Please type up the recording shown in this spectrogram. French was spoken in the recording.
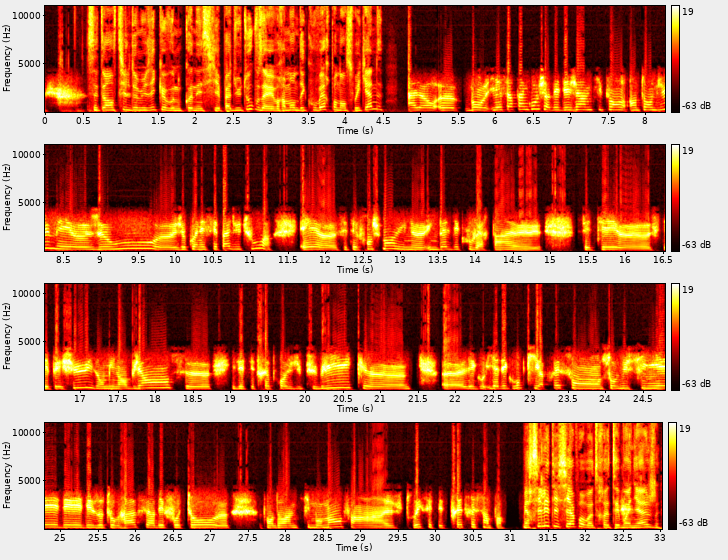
C'était un style de musique que vous ne connaissiez pas du tout, que vous avez vraiment découvert pendant ce week-end? Alors euh, bon, il y a certains groupes j'avais déjà un petit peu entendu, mais The Who, je connaissais pas du tout, et c'était franchement une, une belle découverte. Hein. C'était c'était péchu, ils ont mis l'ambiance, ils étaient très proches du public. il y a des groupes qui après sont sont venus signer des des, autographes, faire des photos euh, pendant un petit moment. Enfin, je trouvais que c'était très très sympa. Merci Laetitia pour votre témoignage.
